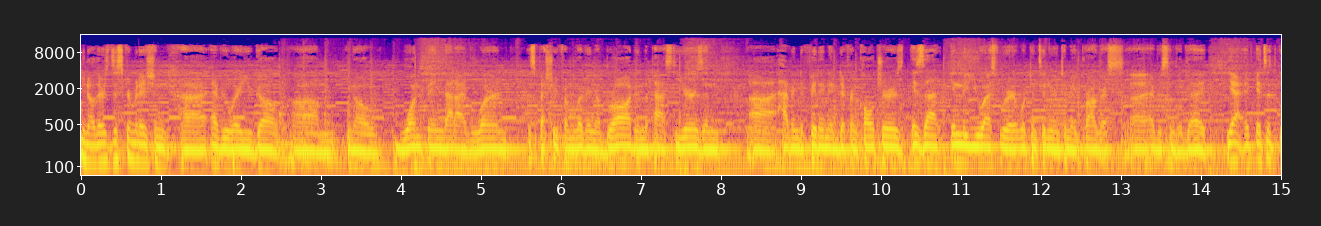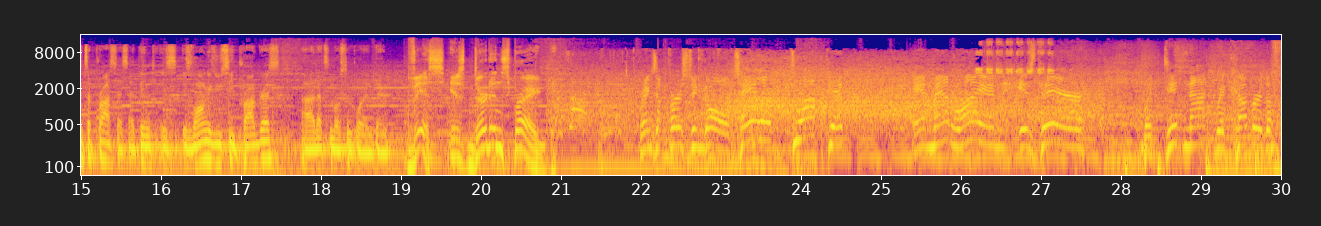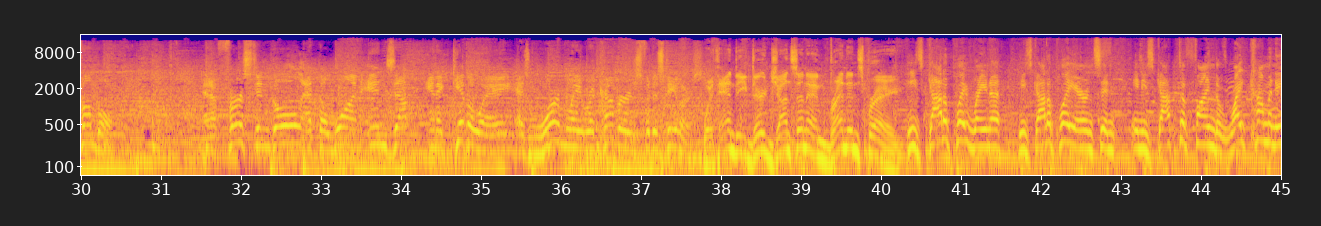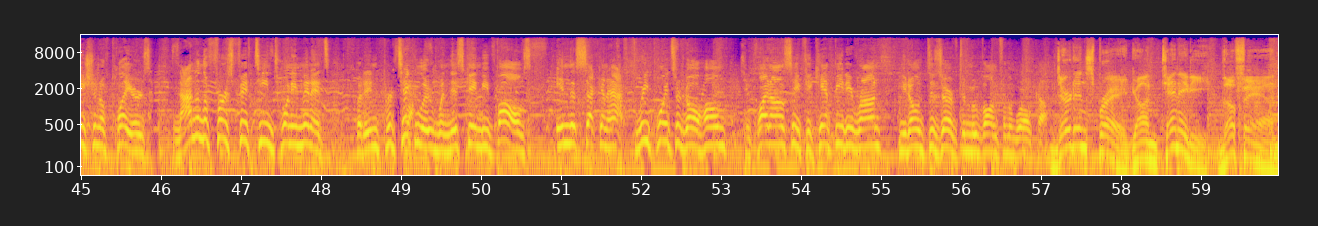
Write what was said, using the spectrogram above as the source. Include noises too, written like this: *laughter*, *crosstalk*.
You know, there's discrimination uh, everywhere you go. Um, you know, one thing that I've learned, especially from living abroad in the past years and uh, having to fit in in different cultures, is that in the U.S. we're, we're continuing to make progress uh, every single day. Yeah, it, it's, a, it's a process. I think as, as long as you see progress, uh, that's the most important thing. This is Dirt and Sprague. Brings up first and goal. Taylor dropped it, and Matt Ryan is there but did not recover the fumble. And a first and goal at the one ends up in a giveaway as Wormley recovers for the Steelers. With Andy Dirt Johnson and Brendan Sprague. He's got to play Reyna, he's got to play Aronson, and he's got to find the right combination of players, not in the first 15, 20 minutes, but in particular when this game evolves in the second half. Three points or go home. And quite honestly, if you can't beat Iran, you don't deserve to move on from the World Cup. Dirt and Sprague on 1080 The Fan.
